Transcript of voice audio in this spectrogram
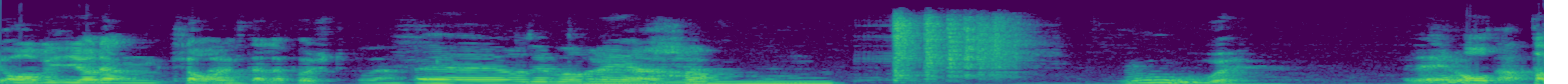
Ja, vi gör den klar istället först. Eh, och det var med han... Oh! Eller är det en åtta? 8.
